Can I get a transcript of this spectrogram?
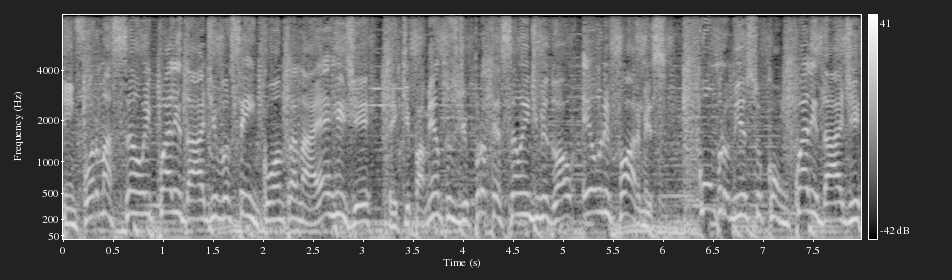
Informação e qualidade você encontra na RG, equipamentos de proteção individual e uniformes. Compromisso com qualidade,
